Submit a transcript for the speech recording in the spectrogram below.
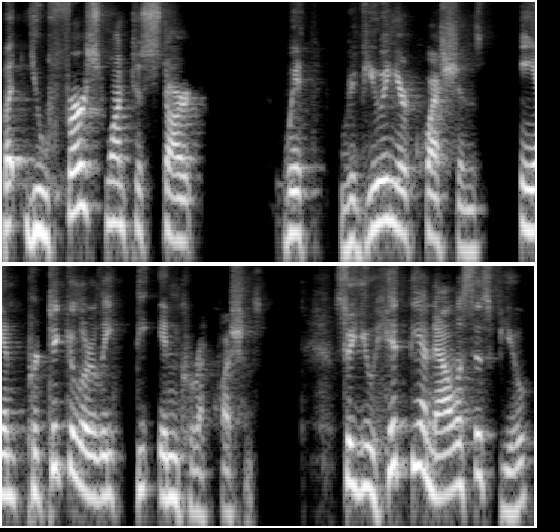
But you first want to start with reviewing your questions and particularly the incorrect questions. So you hit the analysis view,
